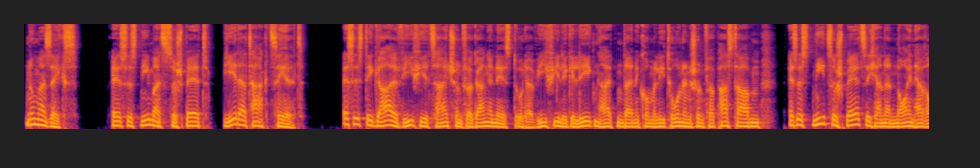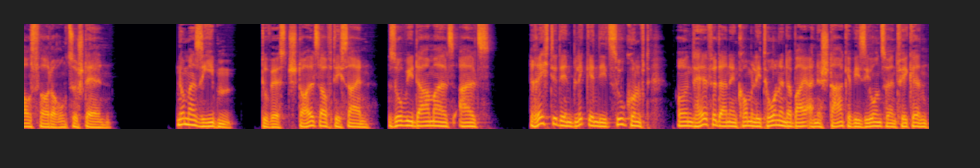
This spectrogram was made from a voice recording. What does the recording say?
Nummer 6. Es ist niemals zu spät, jeder Tag zählt. Es ist egal, wie viel Zeit schon vergangen ist oder wie viele Gelegenheiten deine Kommilitonen schon verpasst haben, es ist nie zu spät, sich einer neuen Herausforderung zu stellen. Nummer 7. Du wirst stolz auf dich sein, so wie damals als Richte den Blick in die Zukunft und helfe deinen Kommilitonen dabei, eine starke Vision zu entwickeln.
